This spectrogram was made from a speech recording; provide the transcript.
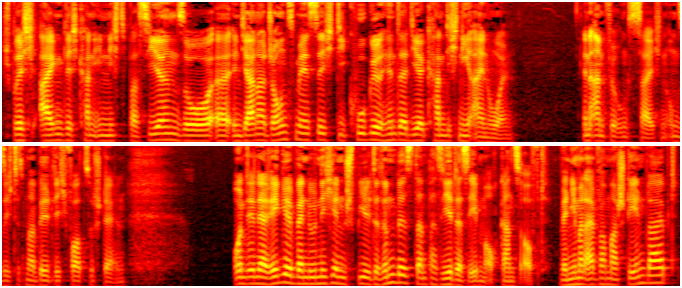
Sprich, eigentlich kann ihnen nichts passieren, so äh, Indiana Jones mäßig, die Kugel hinter dir kann dich nie einholen. In Anführungszeichen, um sich das mal bildlich vorzustellen. Und in der Regel, wenn du nicht im Spiel drin bist, dann passiert das eben auch ganz oft. Wenn jemand einfach mal stehen bleibt,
